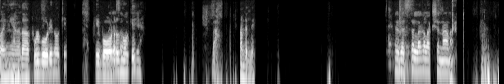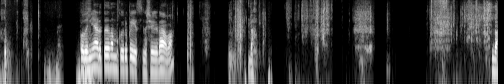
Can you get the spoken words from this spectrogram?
ഭംഗിയാണ്. ഫുൾ ബോഡി നോക്കി. ഈ ബോർഡർ നോക്കി. കണ്ടല്ലേ? രസമുള്ള കളക്ഷൻ ആണ്. അപ്പൊ ഇനി അടുത്തത് നമുക്കൊരു പേസ്റ്റൽ ഷെയ്ഡ് ആവാം. ഇതാ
